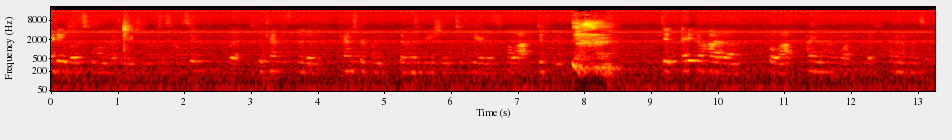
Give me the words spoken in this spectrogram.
I didn't go to school on the reservation, I went to Salsu, but the trans the transfer from the reservation to here was a lot different. Did I didn't know how to go up. I didn't know how to. Like, I don't know how to say. it.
